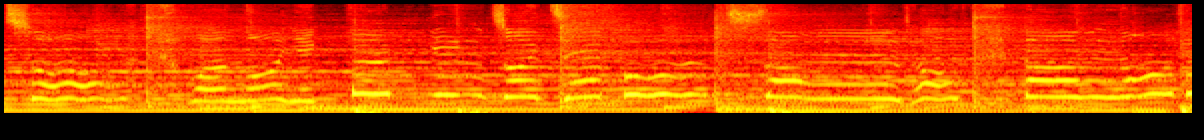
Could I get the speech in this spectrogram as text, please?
匆。话我亦不应再这般心痛，但我不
